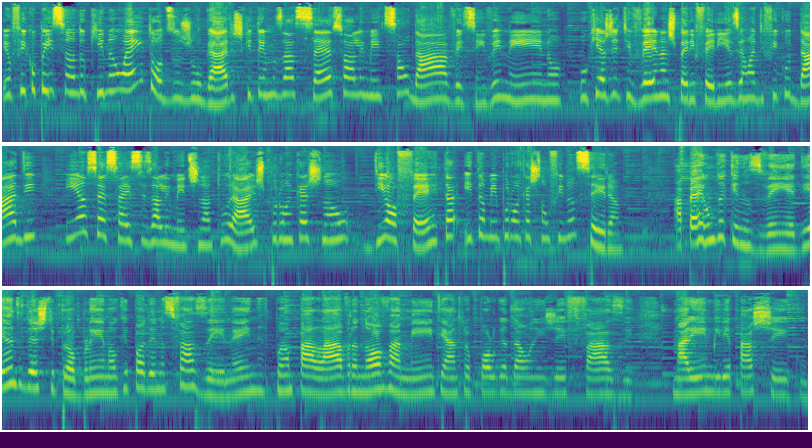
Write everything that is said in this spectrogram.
eu fico pensando que não é em todos os lugares que temos acesso a alimentos saudáveis, sem veneno. O que a gente vê nas periferias é uma dificuldade em acessar esses alimentos naturais por uma questão de oferta e também por uma questão financeira. A pergunta que nos vem é: diante deste problema, o que podemos fazer? Né? Com a palavra, novamente, a antropóloga da ONG FASE, Maria Emília Pacheco,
